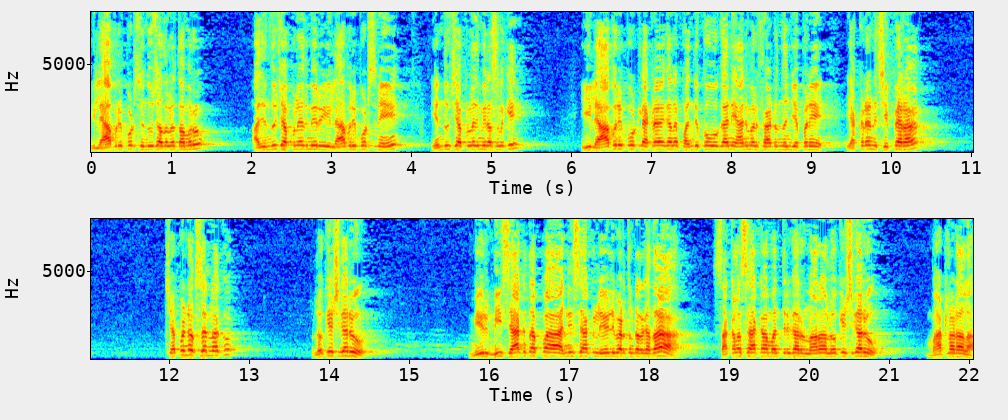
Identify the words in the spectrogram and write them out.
ఈ ల్యాబ్ రిపోర్ట్స్ ఎందుకు చదవలేదు తమరు? అది ఎందుకు చెప్పలేదు మీరు? ఈ ల్యాబ్ రిపోర్ట్స్ని ఎందుకు చెప్పలేదు మీరు అసలుకి? ఈ ల్యాబ్ రిపోర్ట్లు ఎక్కడైనా కానీ పంది కొవ్వు కానీ యానిమల్ ఫ్యాట్ ఉందని చెప్పని ఎక్కడైనా చెప్పారా? చెప్పండి ఒకసారి నాకు. లోకేష్ గారు మీరు మీ శాఖ తప్ప అన్ని శాఖలు ఏళ్ళు పెడుతుంటారు కదా? సకల శాఖ మంత్రి గారు నారా లోకేష్ గారు మాట్లాడాలా?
